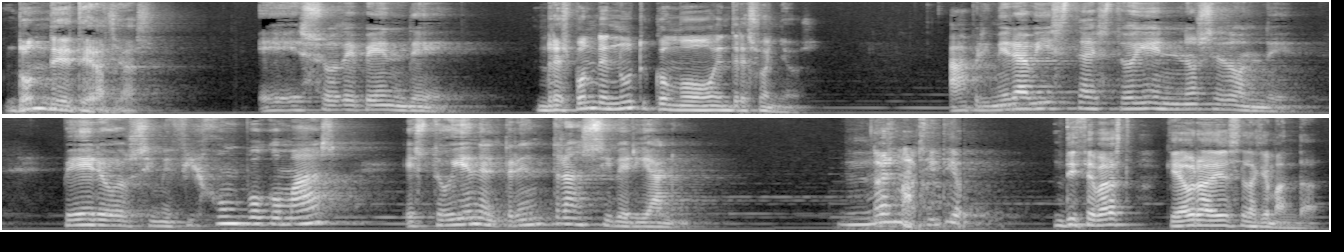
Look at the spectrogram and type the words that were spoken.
¿Dónde te hallas? Eso depende. Responde Nut como entre sueños. A primera vista estoy en no sé dónde, pero si me fijo un poco más, estoy en el tren transiberiano. No es mal sitio. Dice Bast que ahora es la que manda.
